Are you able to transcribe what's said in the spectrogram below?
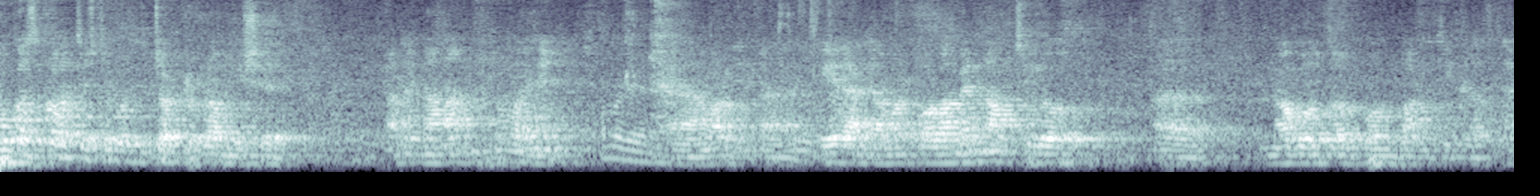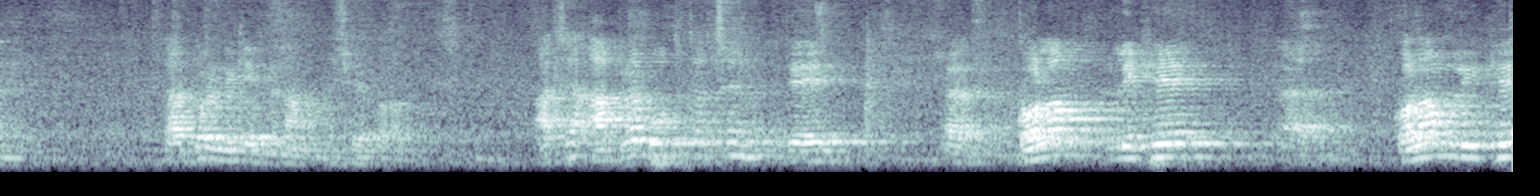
ফোকাস করার চেষ্টা করছি চট্টগ্রাম বিষয়ে। আমি নানান সময়ে আমার এর আগে আমার কলামের নাম ছিল নগর দর্পণ বাণিজ্যিক রাজধানী। তারপরে নিজে একটা নাম বিষয়ে কলাম আচ্ছা আপনারা বলতে চাচ্ছেন যে কলাম লিখে কলাম লিখে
